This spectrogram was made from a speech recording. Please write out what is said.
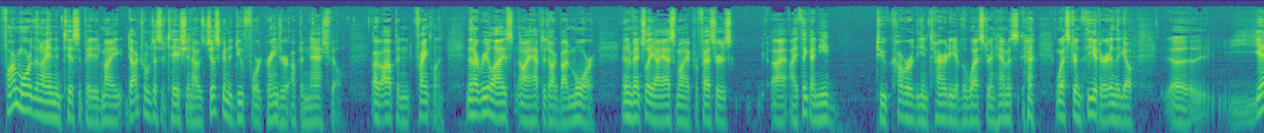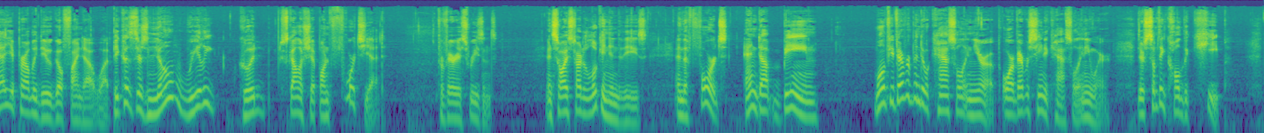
Far more than I had anticipated. My doctoral dissertation, I was just going to do Fort Granger up in Nashville, uh, up in Franklin. And then I realized, oh, I have to talk about more. And eventually I asked my professors, I, I think I need to cover the entirety of the Western Hemis- Western theater, and they go, uh, "Yeah, you probably do. Go find out what." Because there's no really good scholarship on forts yet, for various reasons. And so I started looking into these, and the forts end up being well, if you've ever been to a castle in Europe or have ever seen a castle anywhere, there's something called the keep,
